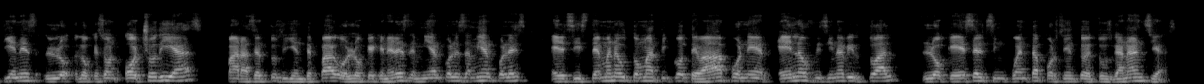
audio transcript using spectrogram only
tienes lo, lo que son ocho días para hacer tu siguiente pago. Lo que generes de miércoles a miércoles, el sistema en automático te va a poner en la oficina virtual lo que es el 50% de tus ganancias.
